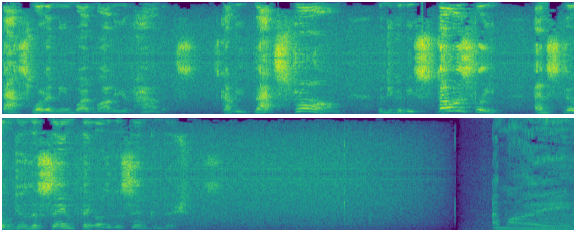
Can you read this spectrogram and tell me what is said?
That's what I mean by body of habits. It's got to be that strong that you can be stone asleep and still do the same thing under the same conditions. Am I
